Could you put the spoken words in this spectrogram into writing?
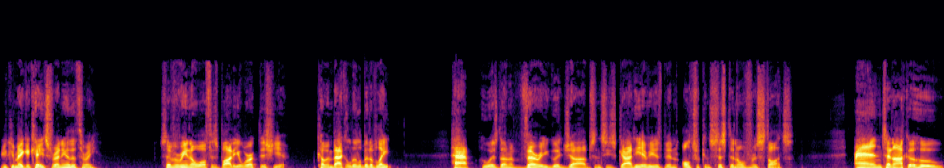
you can make a case for any of the three. Severino off his body of work this year, coming back a little bit of late. Happ, who has done a very good job since he's got here, he has been ultra consistent over his starts. And Tanaka, who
